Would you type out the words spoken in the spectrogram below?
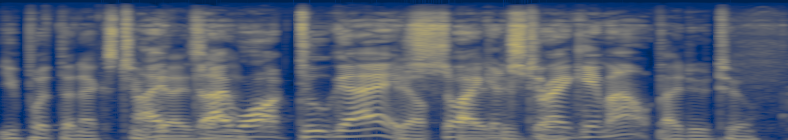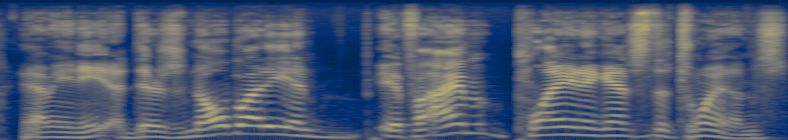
you put the next two guys I on. walk two guys Yep, so I, I can do too. strike him out. I do too. I mean, he, there's nobody in. If I'm playing against the Twins,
